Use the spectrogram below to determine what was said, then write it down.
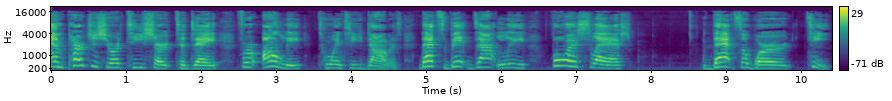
and purchase your t shirt today for only $20. That's bit.ly forward slash that's a word T.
